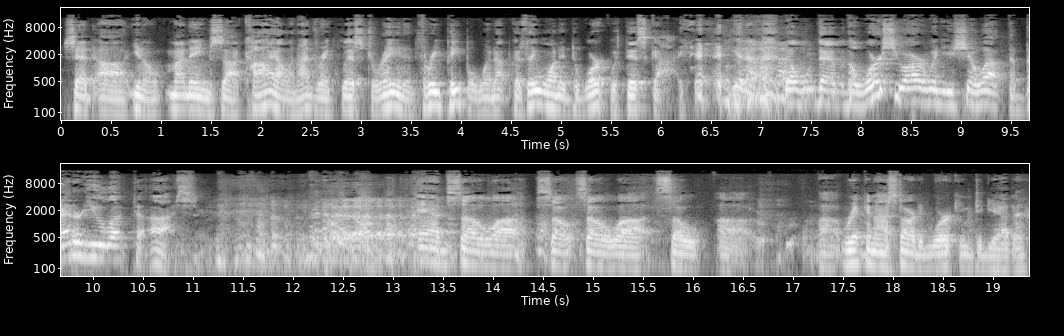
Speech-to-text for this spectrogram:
said uh, you know my name's uh, Kyle and I drink Listerine and three people went up because they wanted to work with this guy. you know the, the, the worse you are when you show up, the better you look to us. and so uh, so so uh, so uh, Rick and I started working together,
